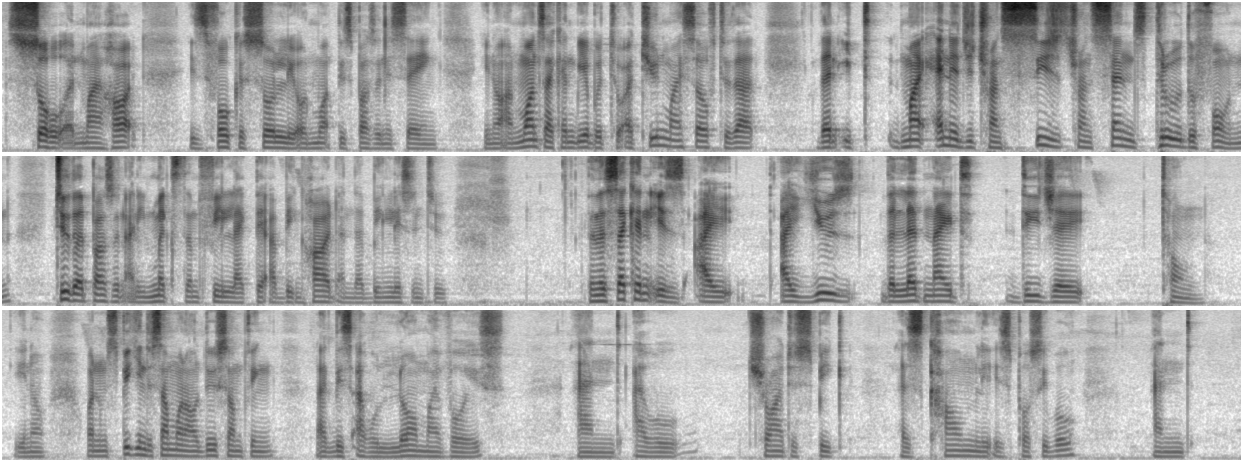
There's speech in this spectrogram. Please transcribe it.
soul and my heart is focused solely on what this person is saying you know and once i can be able to attune myself to that then it my energy transcends transcends through the phone to that person and it makes them feel like they are being heard and they're being listened to Then the second is I I use the late night DJ tone. You know, when I'm speaking to someone, I'll do something like this. I will lower my voice, and I will try to speak as calmly as possible, and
